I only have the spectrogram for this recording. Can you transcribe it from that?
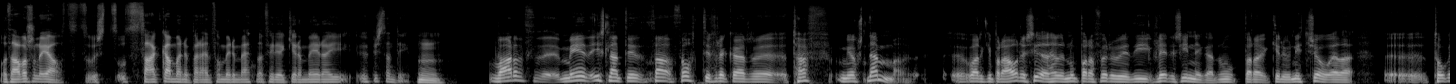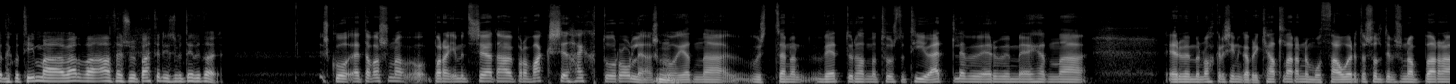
og það var svona já þú veist og það gaf manni bara ennþá meiri metna fyrir að gera meira í uppistandi. Mm. Varð með Íslandi það þótti frekar uh, töff mjög snemma var ekki bara árið síðan, hefði nú bara fyrir við í fleiri sýningar, nú bara gerum við nýtt sjó eða uh, tók þetta einhver tíma að verða að þessu batteri sem þetta er í dag sko, þetta var svona, bara, ég myndi segja að þetta hafi bara vaksið hægt og rólega, sko, Mm. hérna, veist, þennan vetur þarna 2010-11 erum við með, hérna, erum við með nokkra sýningar bara í kjallaranum og þá er þetta svolítið svona bara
